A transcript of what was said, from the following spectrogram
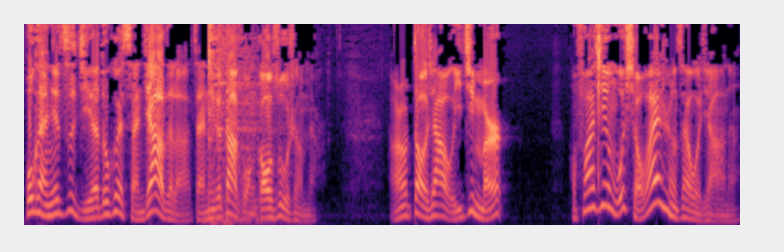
我感觉自己啊都快散架子了，在那个大广高速上面，然后到家我一进门，我发现我小外甥在我家呢。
